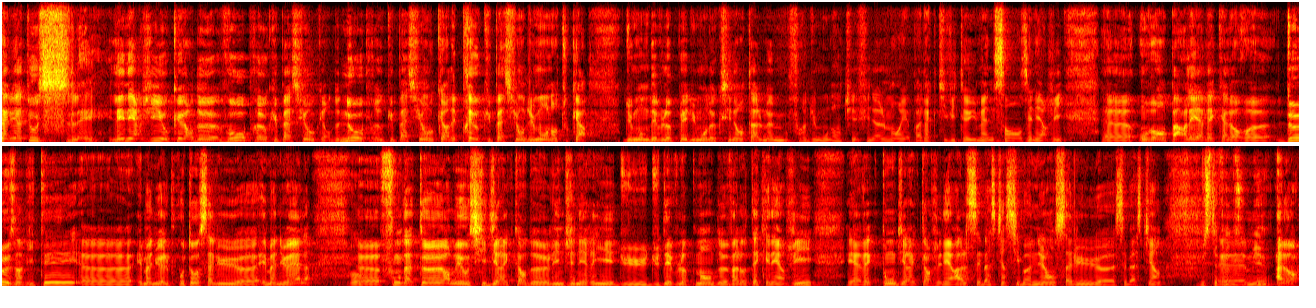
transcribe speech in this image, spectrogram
Salut à tous. L'énergie au cœur de vos préoccupations, au cœur de nos préoccupations, au cœur des préoccupations du monde, en tout cas du monde développé, du monde occidental, même enfin du monde entier finalement. Il n'y a pas d'activité humaine sans énergie. Euh, on va en parler avec alors euh, deux invités. Euh, Emmanuel Proutot, salut Emmanuel, fondateur mais aussi directeur de l'ingénierie et du, développement de Valotech Énergie, et avec ton directeur général Sébastien Simonian. Salut Sébastien. Stéphane alors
